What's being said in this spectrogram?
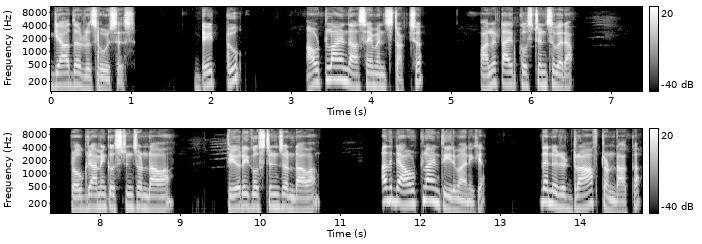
Gather resources day two outline the assignment structure പല ടൈപ്പ് ക്വസ്റ്റ്യൻസ് വരാം. പ്രോഗ്രാമിംഗ് ക്വസ്റ്റ്യൻസ് ഉണ്ടാവാം. തിയറി ക്വസ്റ്റ്യൻസ് ഉണ്ടാവാം. അതിന്റെ ഔട്ട്ലൈൻ തീരുമാനിക്കുക. ദെൻ ഒരു ഡ്രാഫ്റ്റ് ഉണ്ടാക്കുക.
